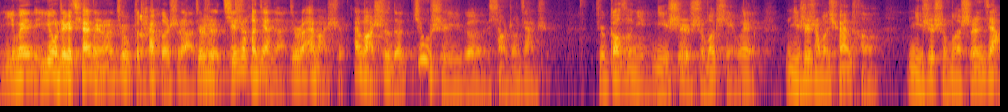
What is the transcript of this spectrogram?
因为用这个签名就不太合适啊，就是其实很简单，就是爱马仕，爱马仕的就是一个象征价值，就是告诉你你是什么品位，你是什么圈层，你是什么身价，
